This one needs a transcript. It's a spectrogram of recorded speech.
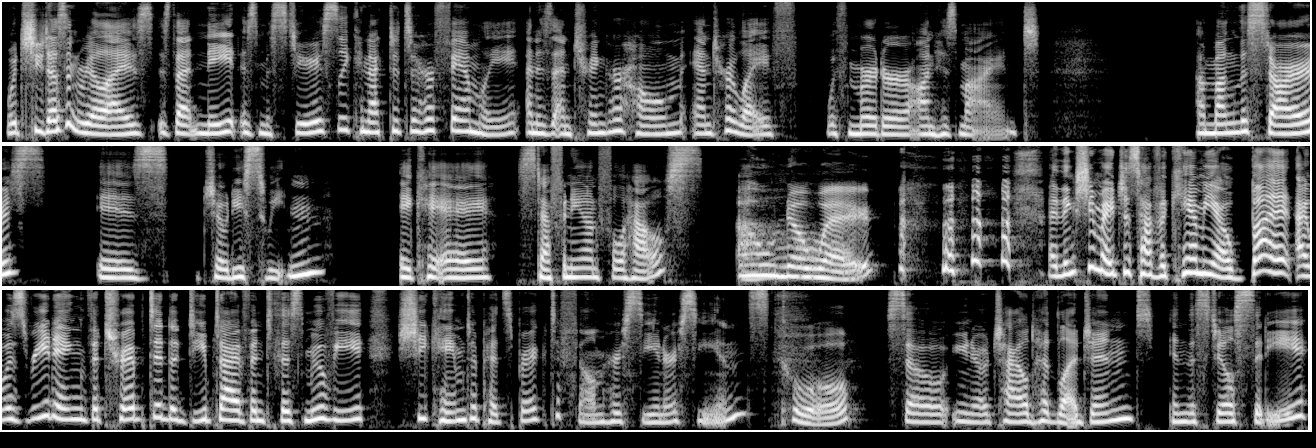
What she doesn't realize is that Nate is mysteriously connected to her family and is entering her home and her life with murder on his mind. Among the stars is Jodie Sweetin, aka Stephanie on Full House. Oh, no oh. way. I think she might just have a cameo, but I was reading the Trib did a deep dive into this movie. She came to Pittsburgh to film her scene or scenes. Cool. So, you know, childhood legend in the Steel City.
